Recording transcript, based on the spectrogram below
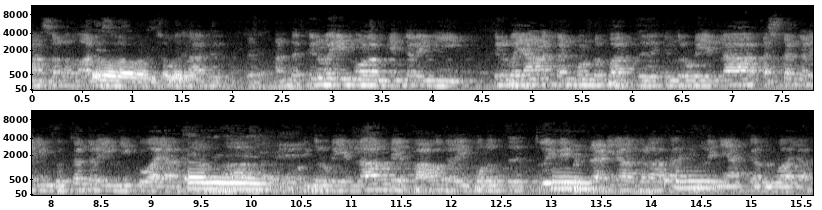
வஸல்லம் சொல்கிறார்கள் அந்த கிருபையின் மூலம் எங்களை நீ கிருபையான கண் கொண்டு பார்த்து எங்களுடைய எல்லா கஷ்டங்களையும் துக்கங்களையும் நீக்குவாயாக. எங்களுடைய எல்லாருடைய பாவங்களை பொறுத்து தூய்மை பெற்ற அடியார்களாக எங்களை நீ அருள்வாயாக.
